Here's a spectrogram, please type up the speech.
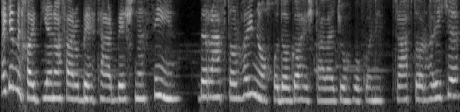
اگه می‌خواید یه نفر رو بهتر بشناسین به رفتارهای ناخودآگاهش توجه بکنید. رفتارهایی که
